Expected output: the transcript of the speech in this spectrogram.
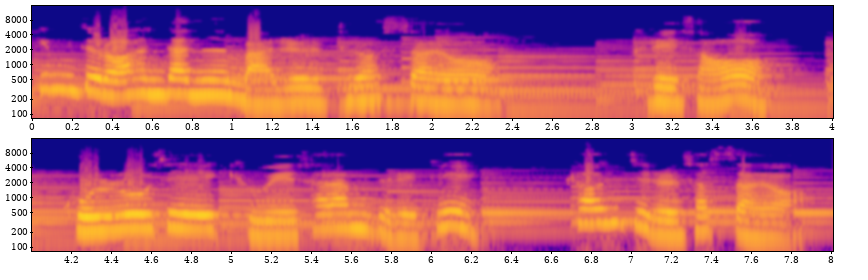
힘들어 한다는 말을 들었어요. 그래서 골로새 교회 사람들에게 편지를 썼어요.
